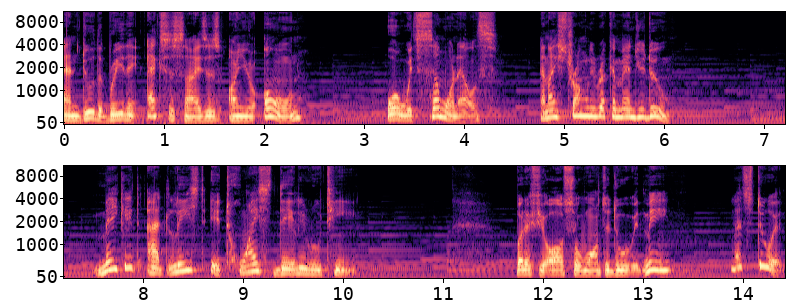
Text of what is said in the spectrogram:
and do the breathing exercises on your own or with someone else, and I strongly recommend you do. Make it at least a twice daily routine. But if you also want to do it with me, let's do it.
